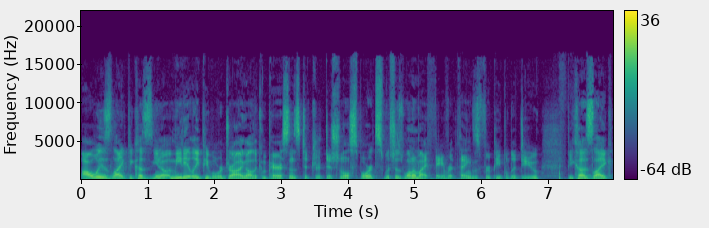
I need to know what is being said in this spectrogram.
always like because you know immediately people were drawing all the comparisons to traditional sports, which is one of my favorite things for people to do because like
